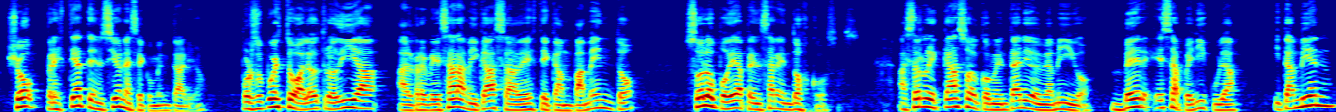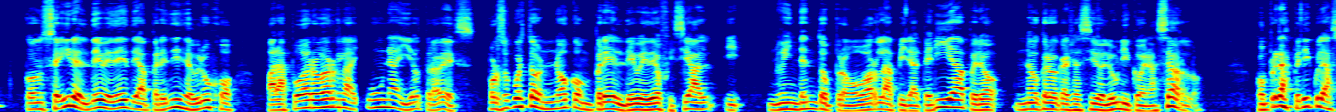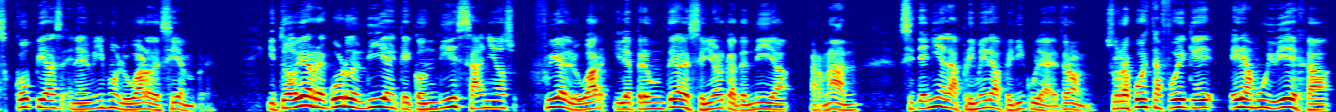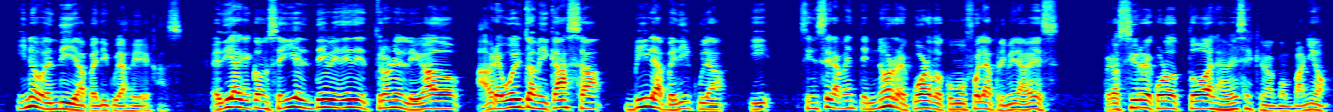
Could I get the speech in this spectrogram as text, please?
Yo presté atención a ese comentario. Por supuesto, al otro día, al regresar a mi casa de este campamento, solo podía pensar en dos cosas. Hacerle caso al comentario de mi amigo, ver esa película y también conseguir el DVD de Aprendiz de Brujo para poder verla una y otra vez. Por supuesto no compré el DVD oficial y no intento promover la piratería, pero no creo que haya sido el único en hacerlo. Compré las películas copias en el mismo lugar de siempre. Y todavía recuerdo el día en que con 10 años fui al lugar y le pregunté al señor que atendía, Hernán, si tenía la primera película de Tron. Su respuesta fue que era muy vieja y no vendía películas viejas. El día que conseguí el DVD de Tron el legado, habré vuelto a mi casa, vi la película y sinceramente no recuerdo cómo fue la primera vez pero sí recuerdo todas las veces que me acompañó.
